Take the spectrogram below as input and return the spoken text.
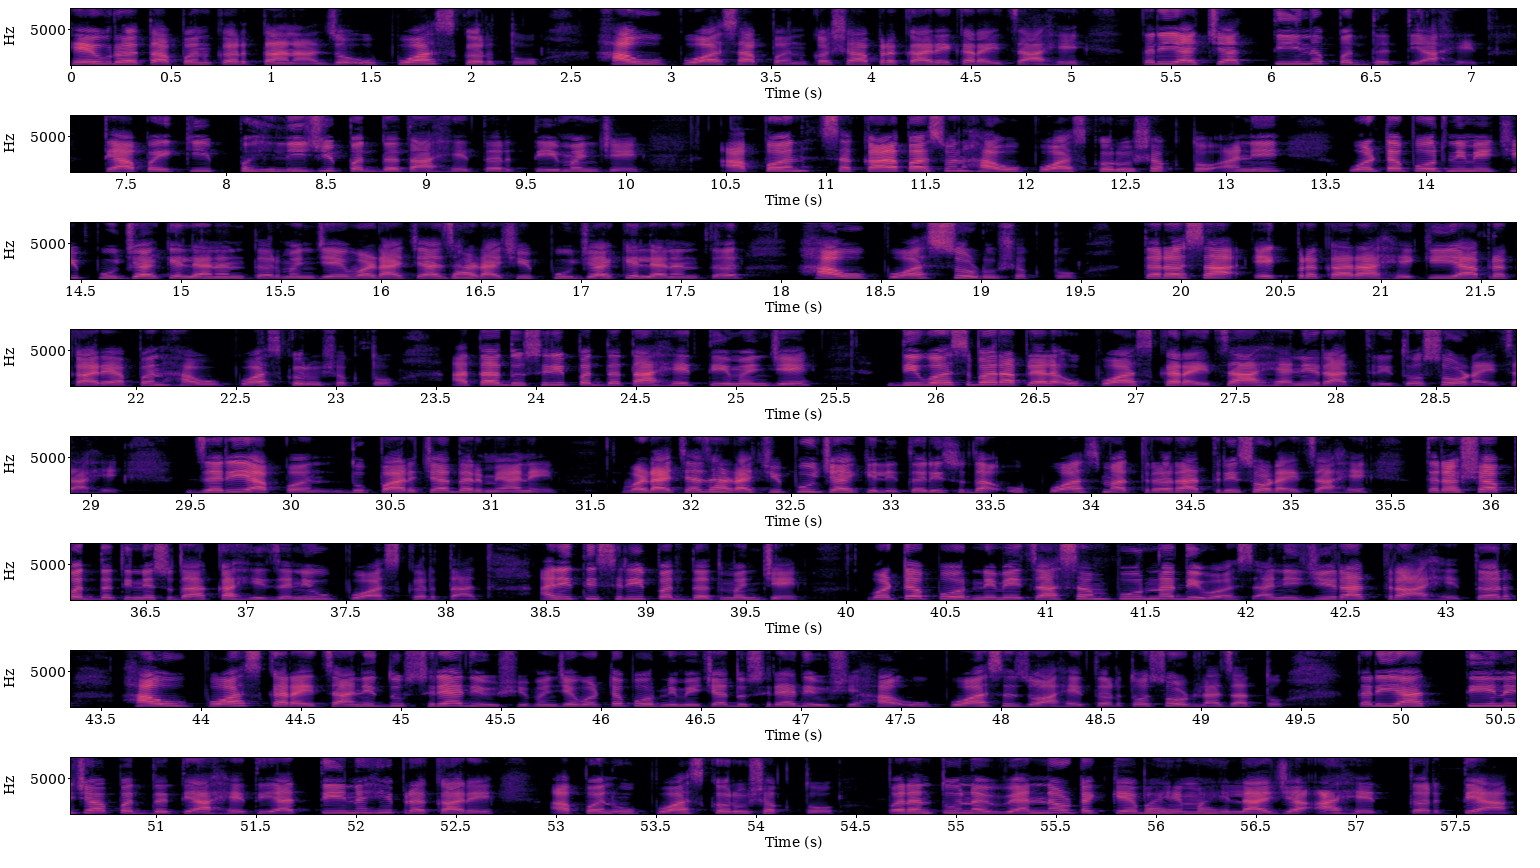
हे व्रत आपण करताना जो उपवास करतो हा उपवास आपण कशा प्रकारे करायचा आहे? तर याच्या तीन पद्धती आहेत. त्यापैकी पहिली जी पद्धत आहे तर ती म्हणजे आपण सकाळपासून हा उपवास करू शकतो आणि वटपौर्णिमेची पूजा केल्यानंतर म्हणजे वडाच्या झाडाची पूजा केल्यानंतर हा उपवास सोडू शकतो. तर असा एक प्रकार आहे की या प्रकारे आपण हा उपवास करू शकतो. आता दुसरी पद्धत आहे ती म्हणजे दिवसभर आपल्याला उपवास करायचा आहे आणि रात्री तो सोडायचा आहे. जरी आपण दुपारच्या दरम्याने वडाच्या झाडाची पूजा केली तरी सुद्धा उपवास मात्र रात्री सोडायचा आहे. तर अशा पद्धतीने सुद्धा काही जणी उपवास करतात. आणि तिसरी पद्धत म्हणजे वटपौर्णिमेचा संपूर्ण दिवस आणि जी रात्र आहे तर हा उपवास करायचा आणि दुसऱ्या दिवशी म्हणजे वटपौर्णिमेच्या दुसऱ्या दिवशी हा उपवास जो आहे तर तो सोडला जातो. तर या तीन ज्या पद्धती आहेत या तीनही प्रकारे आपण उपवास करू शकतो. परंतु नव्याण्णव टक्के भय महिला ज्या आहेत तर त्या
